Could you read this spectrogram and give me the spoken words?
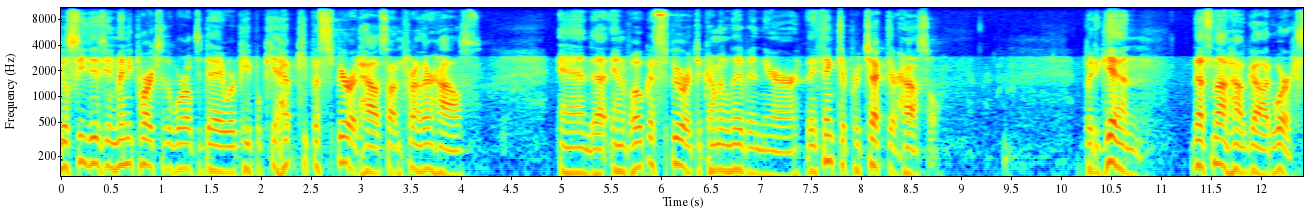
You'll see these in many parts of the world today where people keep a spirit house out in front of their house and uh, invoke a spirit to come and live in there. They think to protect their household. But again, that's not how God works.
